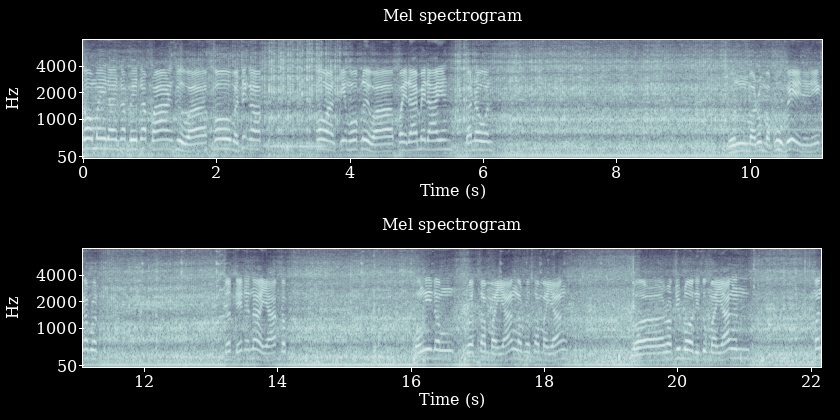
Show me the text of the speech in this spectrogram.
ก็ไม่ได้รับเป็นรับปานคือว่าเขาไปถึงกับเขาอ่านเกมฮกเลยว่าไปได้ไม่ได้บ้านเรารุนมารุมมาคู่เป้ทีนี้ครับรถจะเด็ดน่าอยากครับตรงนี้ต้องรถตำมายางครับรถตำมายางรถรถทิพย์รอที่ตุกมายางนั้น มัน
